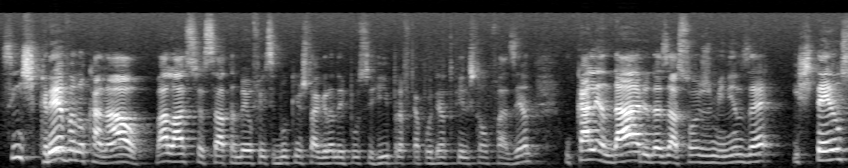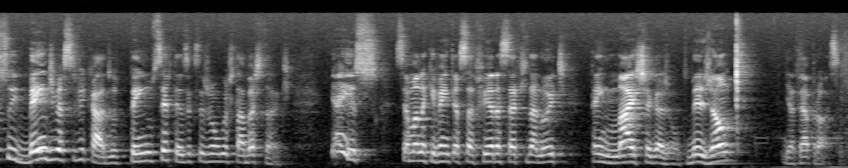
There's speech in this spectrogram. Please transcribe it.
se inscreva no canal, vá lá acessar também o Facebook e o Instagram da Impulso Rio para ficar por dentro do que eles estão fazendo. O calendário das ações dos meninos é extenso e bem diversificado. Eu tenho certeza que vocês vão gostar bastante. E é isso. Semana que vem, terça-feira, sete da noite, tem mais Chega Junto. Beijão e até a próxima.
